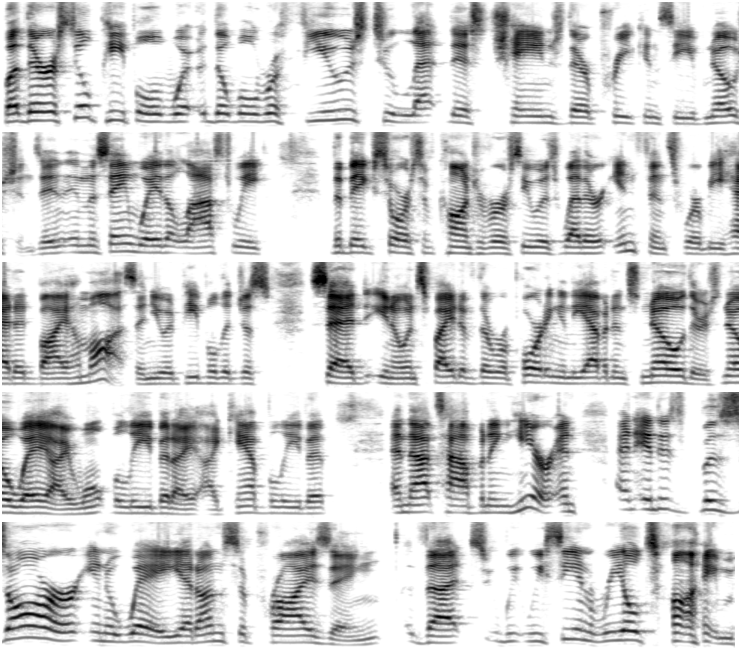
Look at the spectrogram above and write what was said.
But there are still people w- that will refuse to let this change their preconceived notions. In, in the same way that last week, the big source of controversy was whether infants were beheaded by Hamas. And you had people that just said, you know, in spite of the reporting and the evidence, no, there's no way. I won't believe it. I, I can't believe it and that's happening here. And and it is bizarre in a way, yet unsurprising that we, we see in real time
